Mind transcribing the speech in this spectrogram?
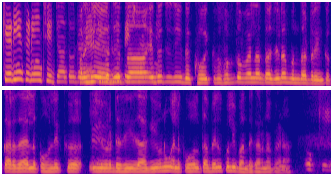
ਕਿਹੜੀਆਂ-ਕਿਹੜੀਆਂ ਚੀਜ਼ਾਂ ਤੋਂ ਜਿਹੜੇ ਪਰਹੇਜ਼ ਦੇ ਤਾਂ ਇਹਦੇ? ਚ ਜੀ ਦੇਖੋ ਇੱਕ ਤਾਂ ਸਭ ਤੋਂ ਪਹਿਲਾਂ ਤਾਂ ਜਿਹੜਾ ਬੰਦਾ ਡਰਿੰਕ ਕਰਦਾ ਹੈ ਅਲਕੋਹਲਿਕ ਲੀਵਰ ਡਿਜ਼ੀਜ਼ ਆ ਗਈ ਉਹਨੂੰ ਅਲਕੋਹਲ ਤਾਂ ਬਿਲਕੁਲ ਹੀ ਬੰਦ ਕਰਨਾ ਪੈਣਾ। ਓਕੇ।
